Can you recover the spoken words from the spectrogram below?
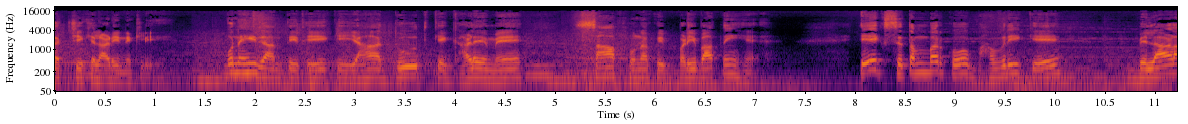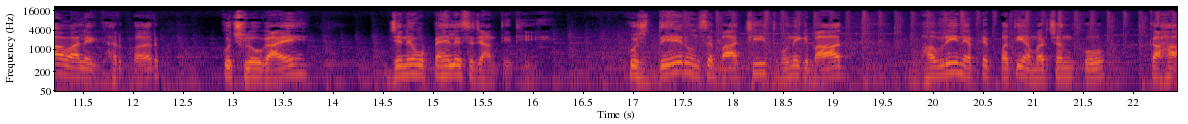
कच्ची खिलाड़ी निकली। वो नहीं जानती थी कि यहाँ दूध के घड़े में सांप होना कोई बड़ी बात नहीं है। एक सितंबर को भंवरी के बिलाड़ा वाले घर पर कुछ लोग आए, जिन्हें वो पहले से जानती थी। कुछ देर उनसे बातचीत होने के बाद भवरी ने अपने पति अमरचंद को कहा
